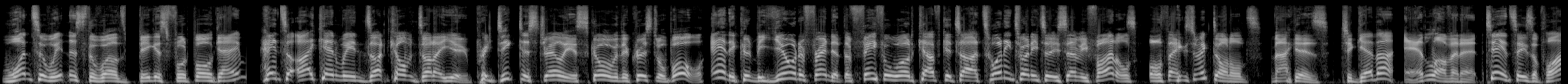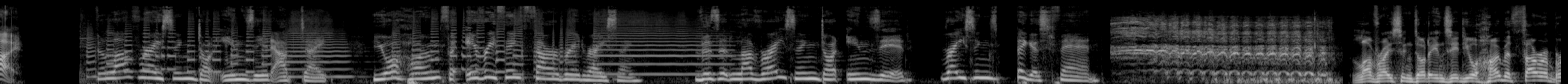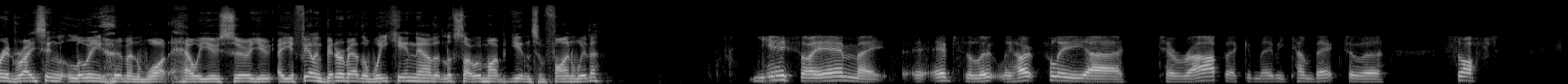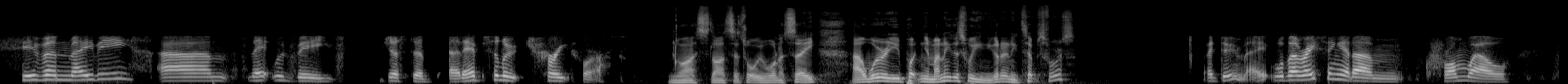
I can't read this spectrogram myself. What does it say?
Want to witness the world's biggest football game? Head to iCanWin.com.au, predict Australia's score with a crystal ball, and it could be you and a friend at the FIFA World Cup Qatar 2022 semi finals, all thanks to McDonald's. Maccas, together and loving it. TNC's apply. The loveracing.nz update, your home for everything thoroughbred racing. Visit loveracing.nz, racing's biggest fan. LoveRacing.nz, your home of thoroughbred racing. Louis Herman Watt, how are you, sir? Are you, are you feeling better about the weekend now that looks like we might be getting some fine weather? Yes, I am, mate. Absolutely. Hopefully, uh, Te Rapa can maybe come back to a soft seven, maybe. Um, that would be just a, an absolute treat for us. Nice, nice. That's what we want to see. Uh, where are you putting your money this weekend? You got any tips for us? I do, mate. Well, they're racing at um, Cromwell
